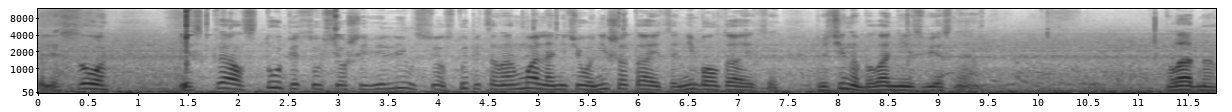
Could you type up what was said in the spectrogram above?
колесо, искал ступицу, все шевелил, все, ступица нормально, ничего не шатается, не болтается. Причина была неизвестная. Ладно,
